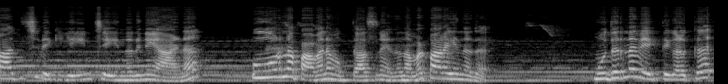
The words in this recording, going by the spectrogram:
പതിച്ചു വെക്കുകയും ചെയ്യുന്നതിനെയാണ് പൂർണ പവന മുക്താസനം എന്ന് നമ്മൾ പറയുന്നത്. മുതിർന്ന വ്യക്തികൾക്ക്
